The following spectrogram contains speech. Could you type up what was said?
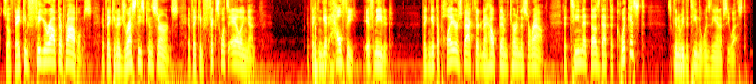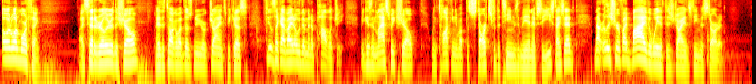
So if they can figure out their problems, if they can address these concerns, if they can fix what's ailing them, if they can get healthy if needed, they can get the players back they are going to help them turn this around. The team that does that the quickest is going to be the team that wins the NFC West. Oh, and one more thing. I said it earlier in the show. I had to talk about those New York Giants because it feels like I might owe them an apology. Because in last week's show, when talking about the starts for the teams in the NFC East, I said not really sure if I buy the way that this Giants team has started.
